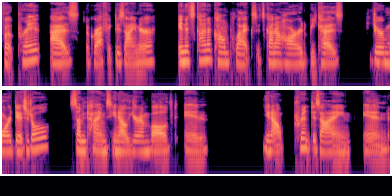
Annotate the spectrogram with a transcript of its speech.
footprint as a graphic designer. And it's kind of complex. It's kind of hard because you're more digital. Sometimes, you know, you're involved in, you know, print design and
